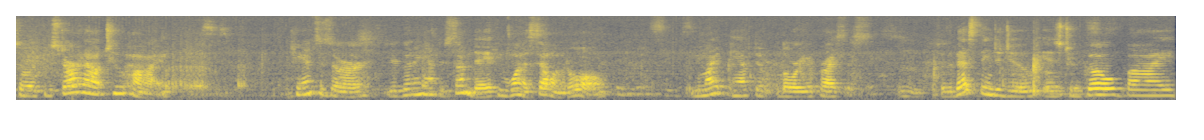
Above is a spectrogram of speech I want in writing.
So if you start out too high, chances are you're gonna have to someday, if you wanna sell them at all, you might have to lower your prices. So the best thing to do is to go by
